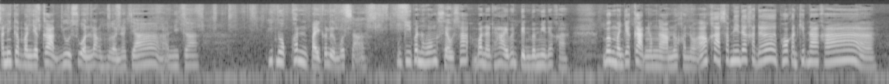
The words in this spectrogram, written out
อันนี้ก็บรรยากาศอยู่สวนหลังเหือนนะจ้า อันนี้ก็พี่นกพันไปก็เหลือมดสะเมื่อกี้พันห้องแสวซะบ้านนาไทยมันเป็นแบบนี้เด้ยค่ะเบื้องบรรยากาศงามๆเนาะค่ะเนาะเอาค่ะซับนี้เด้อค่ะเด้อพอกันคลิปหน้าค่ะ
